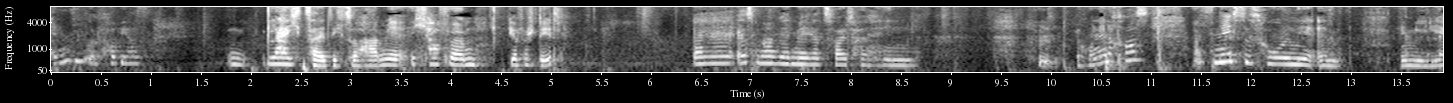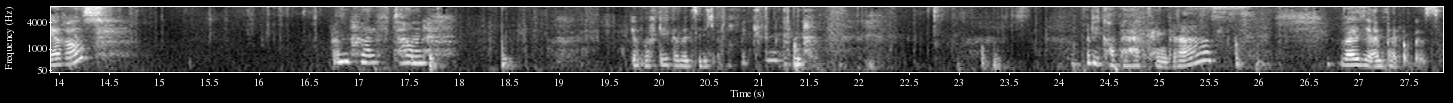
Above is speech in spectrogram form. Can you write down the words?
Handy und Hobbyhaus gleichzeitig zu haben. Ich hoffe, ihr versteht. Äh, erstmal werden wir jetzt weiterhin. Hm, wir holen ihn noch raus. Als nächstes holen wir ähm, Emilia raus. Anhalftern. Ihr versteht, damit sie nicht einfach wegrennen kann. Und die Koppel hat kein Gras, weil sie ein Paddock ist.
